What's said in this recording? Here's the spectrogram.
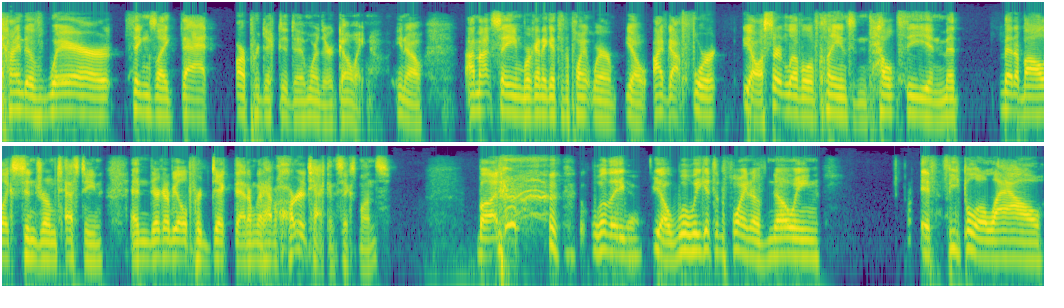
kind of where things like that are predicted and where they're going. You know, I'm not saying we're going to get to the point where, you know, I've got four, you know, a certain level of claims in healthy and met- metabolic syndrome testing, and they're going to be able to predict that I'm going to have a heart attack in six months. But will they, yeah. you know, will we get to the point of knowing if people allow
